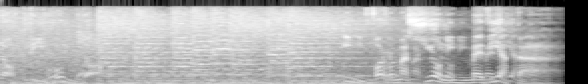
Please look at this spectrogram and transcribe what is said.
Notimundo. Información inmediata.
